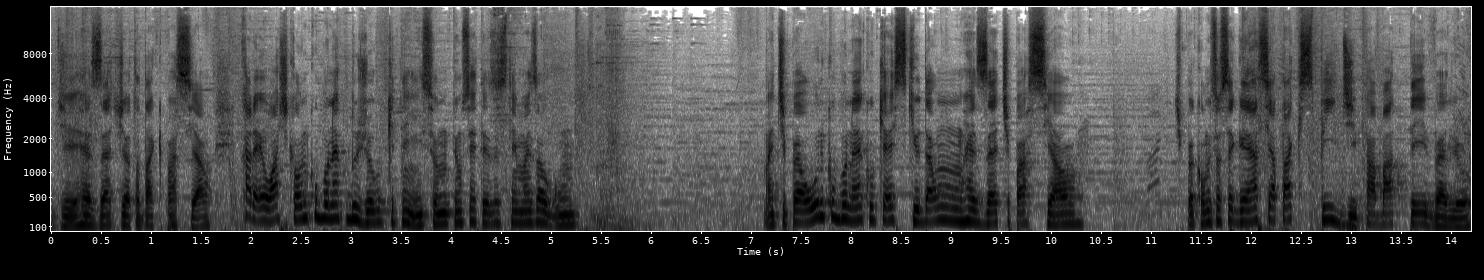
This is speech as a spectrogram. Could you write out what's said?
De reset de auto-ataque parcial. Cara, eu acho que é o único boneco do jogo que tem isso. Eu não tenho certeza se tem mais algum. Mas, tipo, é o único boneco que a skill dá um reset parcial. Tipo, é como se você ganhasse ataque speed pra bater, velho.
